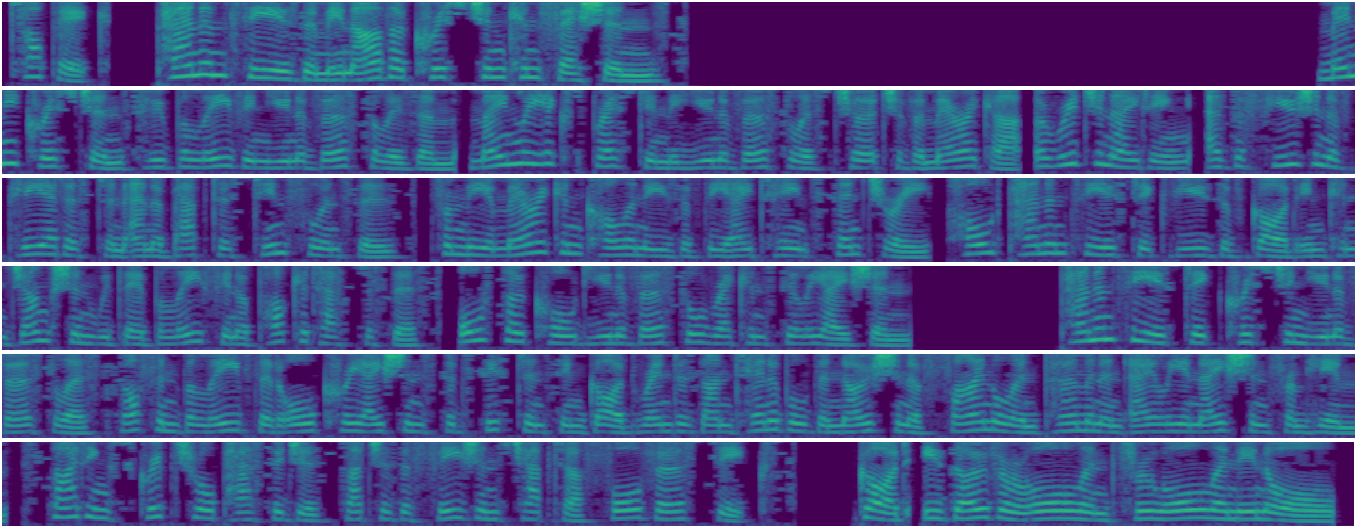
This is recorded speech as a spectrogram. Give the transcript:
Topic: Panentheism in other Christian confessions Many Christians who believe in universalism, mainly expressed in the Universalist Church of America, originating, as a fusion of Pietist and Anabaptist influences, from the American colonies of the 18th century, hold panentheistic views of God in conjunction with their belief in apokatastasis, also called universal reconciliation. Panentheistic Christian Universalists often believe that all creation's subsistence in God renders untenable the notion of final and permanent alienation from him, citing scriptural passages such as Ephesians chapter 4 verse 6. God is over all and through all and in all,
